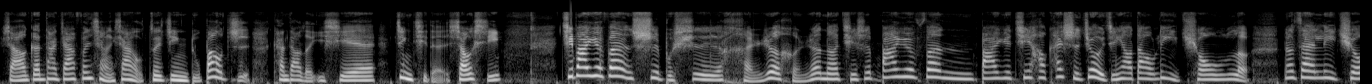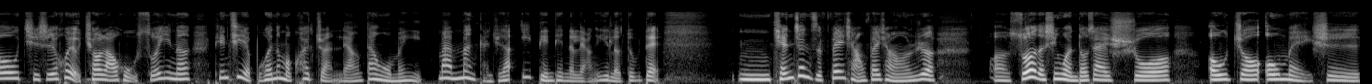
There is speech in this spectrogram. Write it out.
想要跟大家分享一下我最近读报纸看到的一些近期的消息。七八月份是不是很热很热呢？其实八月份八月七号开始就已经要到立秋了。那在立秋其实会有秋老虎，所以呢天气也不会那么快转凉，但我们已慢慢感觉到一点点的凉意了，对不对？嗯，前阵子非常非常热，呃，所有的新闻都在说欧洲欧美是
